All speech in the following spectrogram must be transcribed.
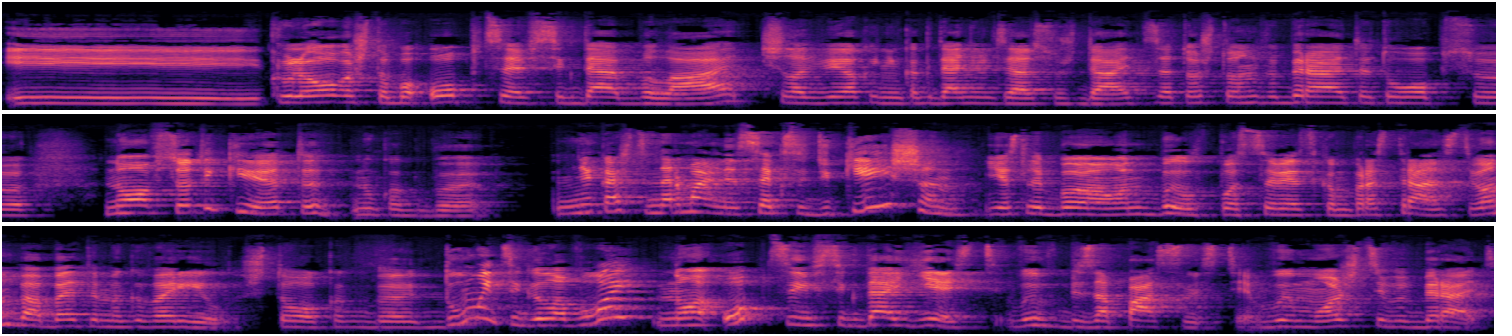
и клево, чтобы опция всегда была. Человека никогда нельзя осуждать за то, что он выбирает эту опцию, но все-таки это, ну, как бы мне кажется, нормальный секс-education, если бы он был в постсоветском пространстве, он бы об этом и говорил, что как бы думайте головой, но опции всегда есть, вы в безопасности, вы можете выбирать.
